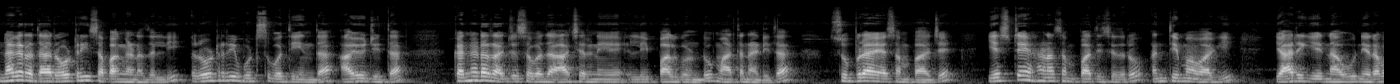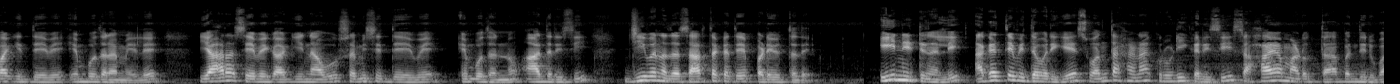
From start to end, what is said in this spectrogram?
ನಗರದ ರೋಟರಿ ಸಭಾಂಗಣದಲ್ಲಿ ರೋಟರಿ ವುಡ್ಸ್ ವತಿಯಿಂದ ಆಯೋಜಿತ ಕನ್ನಡ ರಾಜ್ಯೋತ್ಸವದ ಆಚರಣೆಯಲ್ಲಿ ಪಾಲ್ಗೊಂಡು ಮಾತನಾಡಿದ ಸುಬ್ರಾಯ ಸಂಪಾಜೆ, ಎಷ್ಟೇ ಹಣ ಸಂಪಾದಿಸಿದರೂ ಅಂತಿಮವಾಗಿ ಯಾರಿಗೆ ನಾವು ನೆರವಾಗಿದ್ದೇವೆ ಎಂಬುದರ ಮೇಲೆ ಯಾರ ಸೇವೆಗಾಗಿ ನಾವು ಶ್ರಮಿಸಿದ್ದೇವೆ ಎಂಬುದನ್ನು ಆಧರಿಸಿ ಜೀವನದ ಸಾರ್ಥಕತೆ ಪಡೆಯುತ್ತದೆ. ಈ ನಿಟ್ಟಿನಲ್ಲಿ ಅಗತ್ಯವಿದ್ದವರಿಗೆ ಸ್ವಂತ ಹಣ ಕ್ರೋಢೀಕರಿಸಿ ಸಹಾಯ ಮಾಡುತ್ತಾ ಬಂದಿರುವ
